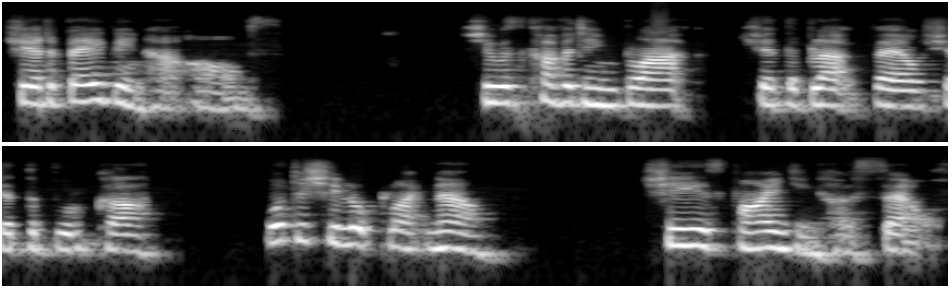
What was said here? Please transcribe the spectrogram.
She had a baby in her arms. She was covered in black. She had the black veil. She had the burqa. What does she look like now? She is finding herself.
